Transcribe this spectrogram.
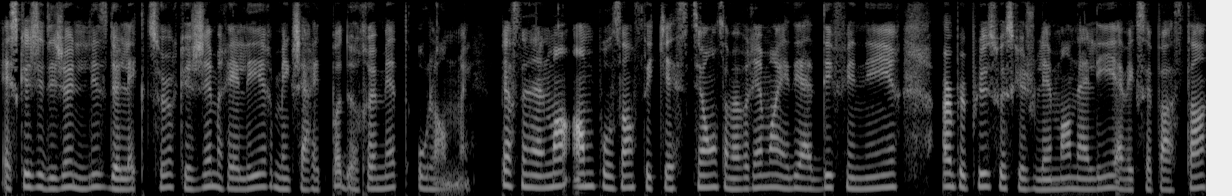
est-ce que j'ai déjà une liste de lectures que j'aimerais lire mais que j'arrête pas de remettre au lendemain? Personnellement, en me posant ces questions, ça m'a vraiment aidé à définir un peu plus où est-ce que je voulais m'en aller avec ce passe-temps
